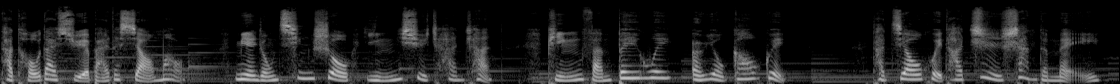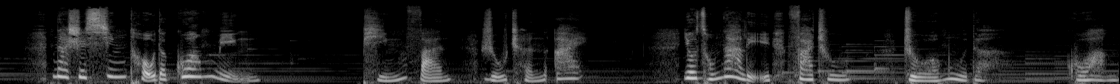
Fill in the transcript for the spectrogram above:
他头戴雪白的小帽，面容清瘦，银絮颤颤，平凡卑微而又高贵。他教会他至善的美，那是心头的光明。平凡如尘埃，又从那里发出灼目的光。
